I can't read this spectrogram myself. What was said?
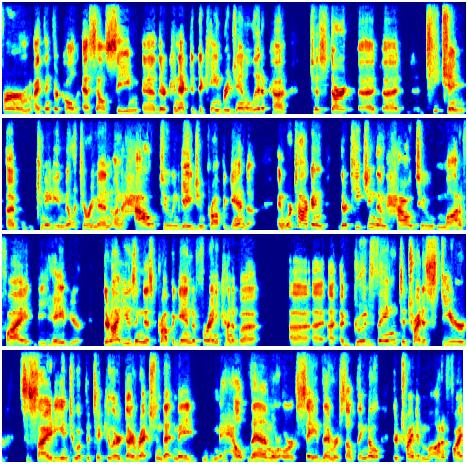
firm. I think they're called SLC. Uh, they're connected to Cambridge Analytica to start uh, teaching Canadian military men on how to engage in propaganda. And we're talking, they're teaching them how to modify behavior they're not using this propaganda for any kind of a, a, a good thing to try to steer society into a particular direction that may help them or, or save them or something. No, they're trying to modify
